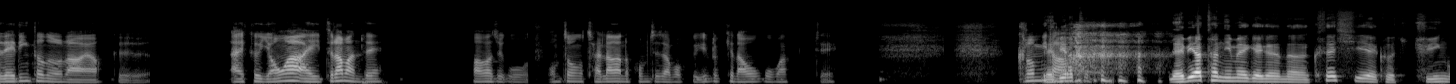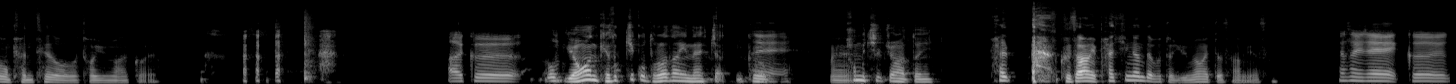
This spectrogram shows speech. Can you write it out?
레딩턴으로 나와요. 그 아니 그 영화 아니 드라마인데 와 가지고 엄청 잘 나가는 범죄자 뭐 이렇게 나오고 막 이제 그럽니다. 레비아탄 레비아탄 님에게는 크래시의 그주 주인공 변태로 더 유명할 거예요. 아 그뭐엄 영화는 계속 찍고 돌아다니네. 짜 그 네. 네. 파묻힐 줄 알았더니. 팔 그 사람이 80 년대부터 유명했던 사람이어서. 그래서 이제 그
